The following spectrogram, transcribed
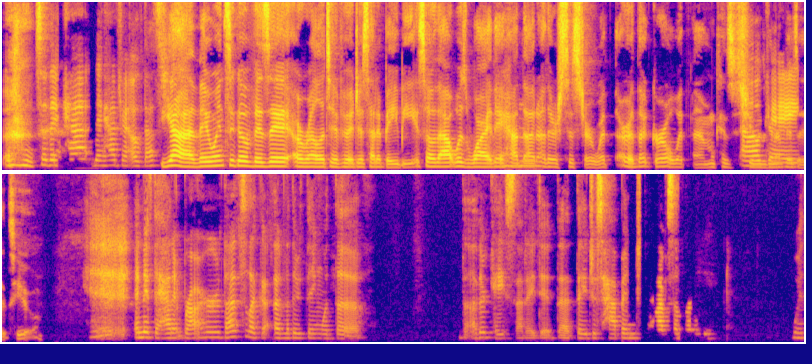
So they had they had oh that's Yeah, they went to go visit a relative who had just had a baby. So that was why they had that Mhm. other sister with or the girl with them because she was going to visit too. And if they hadn't brought her, that's like another thing with the the other case that I did that they just happened to have somebody with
